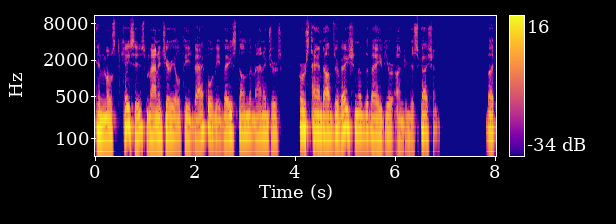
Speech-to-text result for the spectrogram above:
In most cases, managerial feedback will be based on the manager's first hand observation of the behavior under discussion. But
